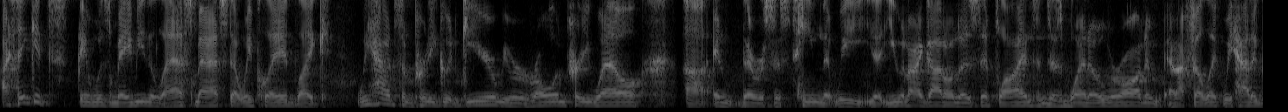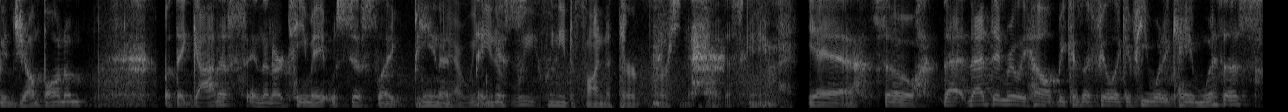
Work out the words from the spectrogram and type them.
I think it's it was maybe the last match that we played. Like we had some pretty good gear. We were rolling pretty well, uh, and there was this team that we that you and I got on those zip lines and just went over on, and, and I felt like we had a good jump on them, but they got us, and then our teammate was just like being a Yeah, we need, a, we, we need to find a third person to play this game. Yeah, so that that didn't really help because I feel like if he would have came with us,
